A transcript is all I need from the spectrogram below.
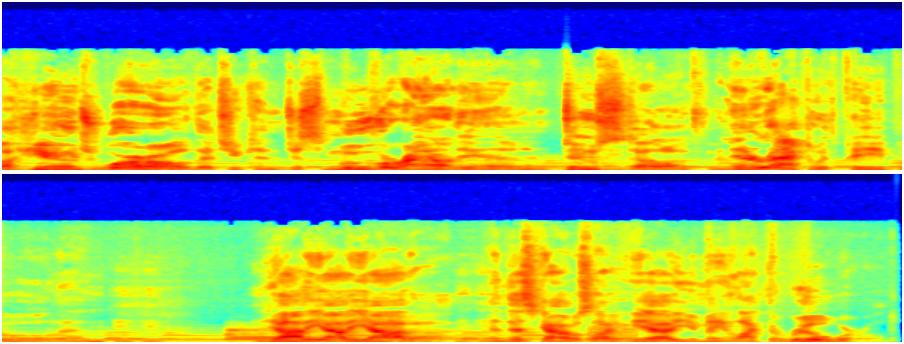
a huge world that you can just move around in and do mm-hmm. stuff and interact with people and mm-hmm. yada yada yada. Mm-hmm. And this guy was like, Yeah, you mean like the real world?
